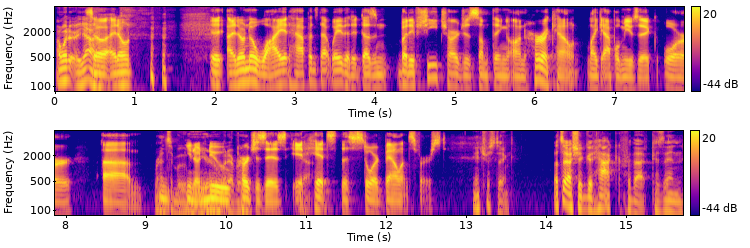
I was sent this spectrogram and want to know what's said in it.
I wonder. Yeah. So I don't. it, I don't know why it happens that way. That it doesn't. But if she charges something on her account, like Apple Music or um, you know new purchases, it yeah. hits the stored balance first. Interesting. That's actually a good hack for that because then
